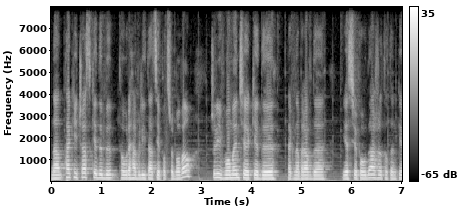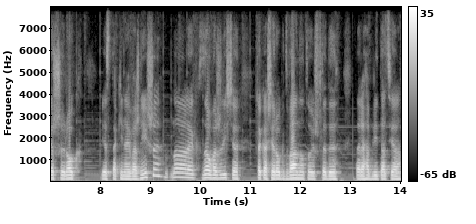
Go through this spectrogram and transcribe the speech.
na taki czas, kiedy by tą rehabilitację potrzebował, czyli w momencie, kiedy tak naprawdę jest się po udarze, to ten pierwszy rok jest taki najważniejszy, no ale jak zauważyliście, czeka się rok, dwa, no to już wtedy ta rehabilitacja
